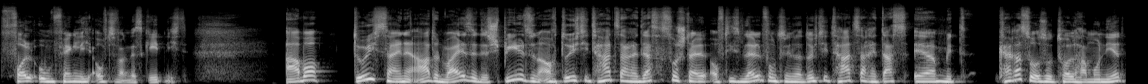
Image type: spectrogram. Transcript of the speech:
vollumfänglich aufzufangen. Das geht nicht. Aber durch seine Art und Weise des Spiels und auch durch die Tatsache, dass er so schnell auf diesem Level funktioniert, durch die Tatsache, dass er mit Carasso so toll harmoniert,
